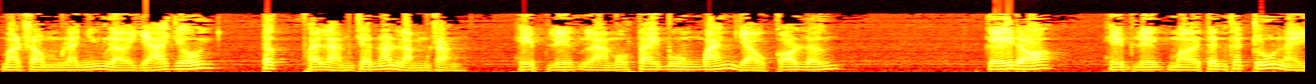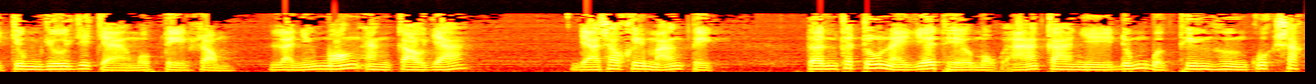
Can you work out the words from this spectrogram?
mà rồng là những lời giả dối, tất phải làm cho nó lầm rằng hiệp liệt là một tay buôn bán giàu có lớn. Kế đó, hiệp liệt mời tên khách trú này chung vui với chàng một tiệc rồng là những món ăn cao giá. Và sau khi mãn tiệc, tên khách trú này giới thiệu một ả ca nhi đúng bậc thiên hương quốc sắc,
